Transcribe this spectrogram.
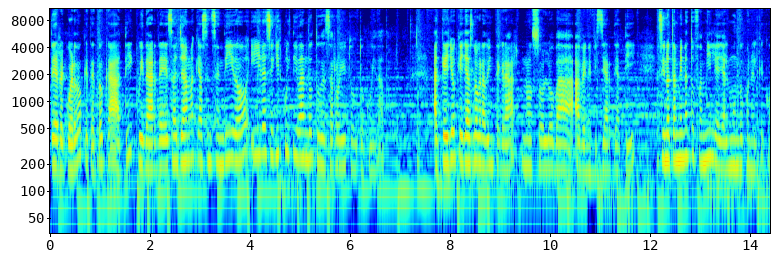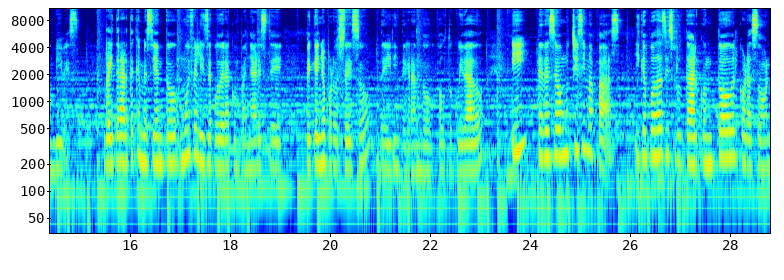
Te recuerdo que te toca a ti cuidar de esa llama que has encendido y de seguir cultivando tu desarrollo y tu autocuidado. Aquello que ya has logrado integrar no solo va a beneficiarte a ti, sino también a tu familia y al mundo con el que convives. Reiterarte que me siento muy feliz de poder acompañar este pequeño proceso de ir integrando autocuidado y te deseo muchísima paz y que puedas disfrutar con todo el corazón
